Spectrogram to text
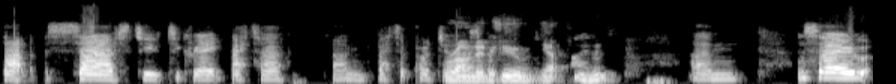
that serves to to create better um, better projects. Rounded view, yeah. Mm-hmm. Um, and so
